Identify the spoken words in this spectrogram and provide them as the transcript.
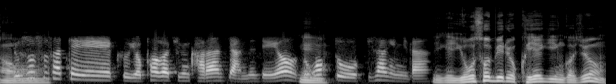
어. 요소수 사태의 그 여파가 지금 가라앉지 않는데요. 예. 농업도 예. 비상입니다. 이게 요소 비료 그 얘기인 거죠?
